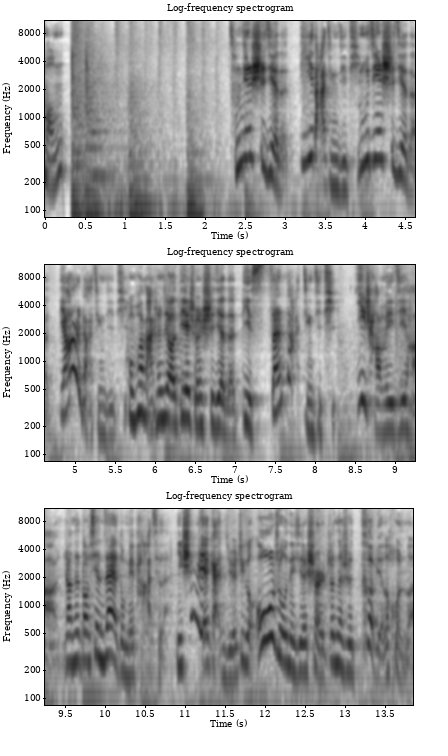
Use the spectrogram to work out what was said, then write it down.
盟。曾经世界的第一大经济体，如今世界的第二大经济体，恐怕马上就要跌成世界的第三大经济体。一场危机哈，让他到现在都没爬起来。你是不是也感觉这个欧洲那些事儿真的是特别的混乱？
